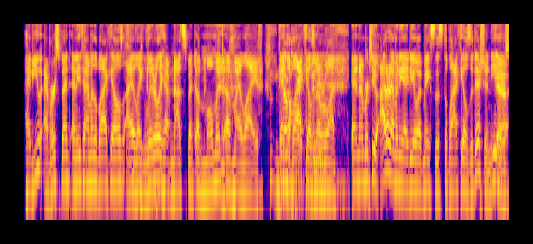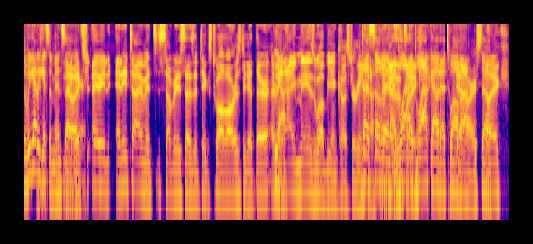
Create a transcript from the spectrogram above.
Have you ever spent any time in the Black Hills? I like literally have not spent a moment of my life no. in the Black Hills. Number one, and number two, I don't have any idea what makes this the Black Hills edition either. Yeah. So we got to get some insight no, here. I mean, anytime it's somebody says it takes 12 hours to get there, I mean, I may as well be in Costa Rica. That's totally. I, bla- like, I, black out at 12 yeah, hours. So. Like,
